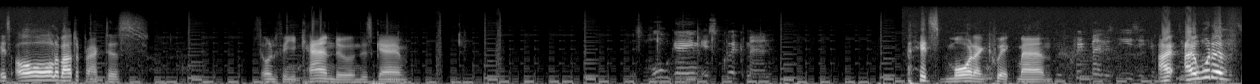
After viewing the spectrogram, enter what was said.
it's all about the practice. It's the only thing you can do in this game. This whole game is quick man. it's more than quick, man. Quick man is easy. I I would have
